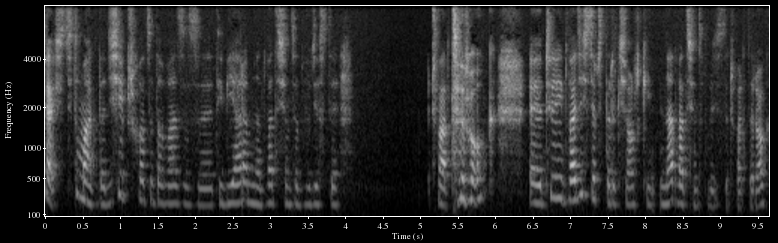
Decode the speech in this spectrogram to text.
Cześć, tu Magda. Dzisiaj przychodzę do Was z TBR-em na 2024 rok, e, czyli 24 książki na 2024 rok.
